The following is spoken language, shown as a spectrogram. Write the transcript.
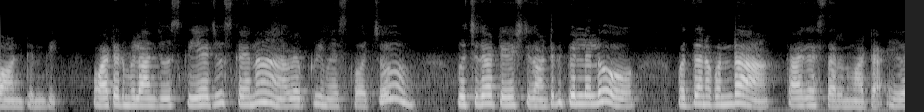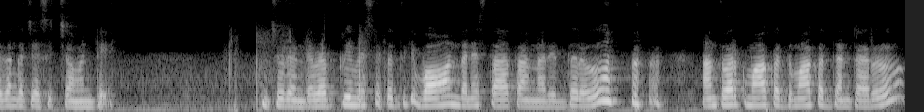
బాగుంటుంది. వాటర్ మిలాన్ జ్యూస్కి ఏ జ్యూస్కైనా వెబ్ క్రీమ్ వేసుకోవచ్చు. రుచిగా టేస్ట్గా ఉంటుంది. పిల్లలు వద్దనకుండా తాగేస్తారనమాట ఈ విధంగా చేసి ఇచ్చామంటే. చూడండి వెబ్ క్రీమ్ వేసే కొద్దికి బాగుందనేసి తాగుతా అన్నారు ఇద్దరు. అంతవరకు మాకొద్దు మాకొద్దు అంటారు.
